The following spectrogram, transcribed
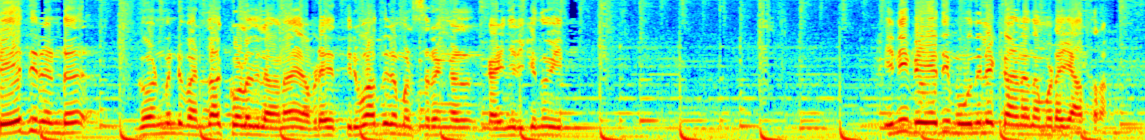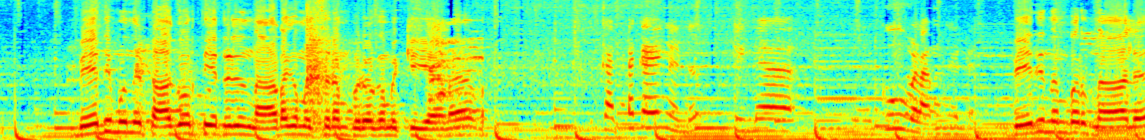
വേദി രണ്ട് ഗവൺമെന്റ് വനിതാ കോളേജിലാണ് അവിടെ തിരുവാതിര മത്സരങ്ങൾ കഴിഞ്ഞിരിക്കുന്നു. ഇനി വേദി മൂന്നിലേക്കാണ് നമ്മുടെ യാത്ര. വേദി മൂന്ന് ടാഗോർ തിയേറ്ററിൽ നാടക മത്സരം പുരോഗമിക്കുകയാണ്. കട്ടക്കയങ്ങുണ്ട് പിന്നെ കൂവളം വേദി നമ്പർ നാല്.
